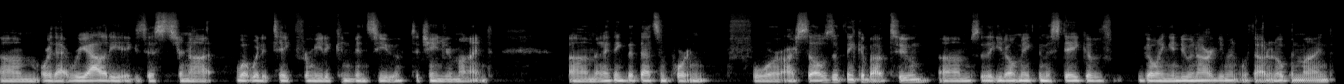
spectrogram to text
um, or that reality exists or not, what would it take for me to convince you to change your mind? Um, and I think that that's important for ourselves to think about too, um, so that you don't make the mistake of going into an argument without an open mind.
